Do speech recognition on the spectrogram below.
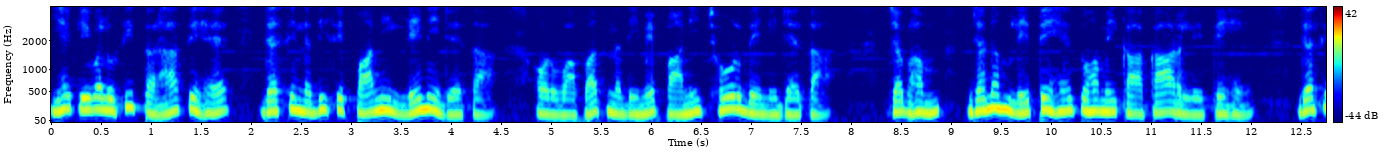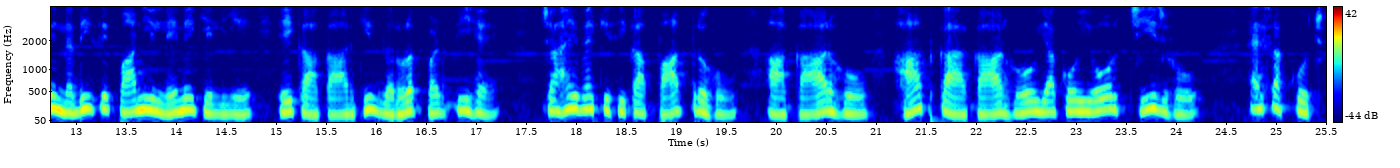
यह केवल उसी तरह से है जैसे नदी से पानी लेने जैसा और वापस नदी में पानी छोड़ देने जैसा। जब हम जन्म लेते हैं तो हम एक आकार लेते हैं। जैसे नदी से पानी लेने के लिए एक आकार की ज़रूरत पड़ती है, चाहे वह किसी का पात्र हो आकार हो, हाथ का आकार हो या कोई और चीज़ हो, ऐसा कुछ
